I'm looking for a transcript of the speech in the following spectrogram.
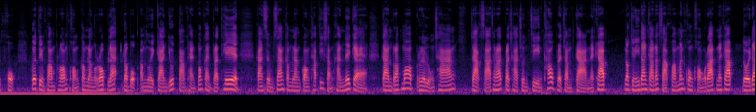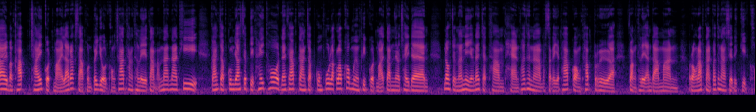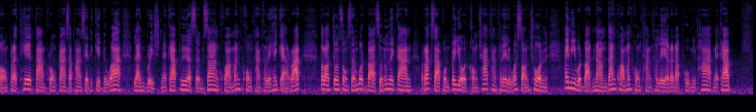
2566 เพื่อเตรียมความพร้อมของกำลังรบ และระบบอำนวยการยุทธตามแผนป้องกันประเทศ การเสริมสร้างกำลังกองทัพที่สำคัญได้แก่ การรับมอบเรือหลวงช้าง จากสาธารณรัฐประชาชนจีนเข้าประจำการนะครับ นอกจากนี้ด้านการรักษาความมั่นคงของรัฐนะครับ โดยได้บังคับใช้กฎหมายและรักษาผลประโยชน์ของชาติทางทะเลตามอำนาจหน้าที่ การจับกลุ่มยาเสพติดให้โทษนะครับ การจับกลุ่มผู้ลักลอบเข้าเมืองผิดกฎหมายตามแนวชายแดน นอกจากนั้นเนี่ยยังได้จัดทำแผนพัฒนาศักยภาพกองทัพเรือ ฝั่งทะเลอันดามัน รองรับการพัฒนาเศรษฐกิจของประเทศตามโครงการสะพานเศรษฐกิจหรือว่า Land Bridge นะครับเพื่อเสริมสร้างความมั่นคงทางทะเลให้แก่รัฐ ตลอดจนส่งเสริมบทบาทศูนย์อำนวยการรักษาผลประโยชน์ของชาติทางทะเลหรือว่าสอนชน ให้มีบทบาทนำด้านความมั่นคงทางทะเลระดับภูมิภาคนะครับ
